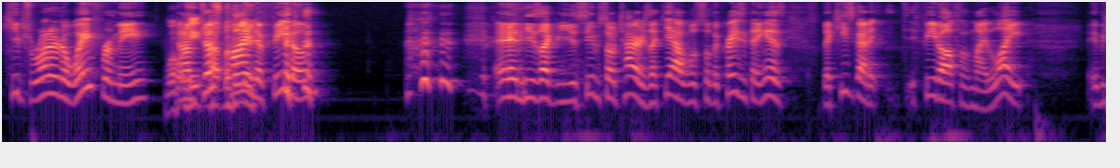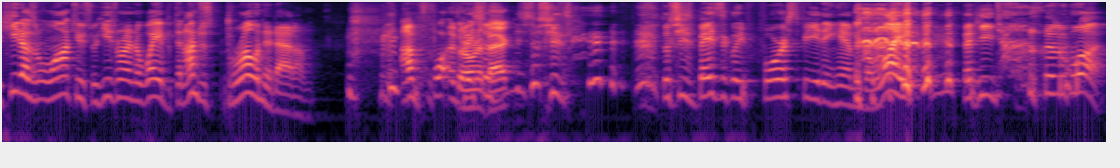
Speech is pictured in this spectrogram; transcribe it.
keeps running away from me, Won't and I'm just trying to feed him. and he's like, you seem so tired. He's like, yeah, well, so the crazy thing is, like, he's got to feed off of my light. He doesn't want to, so he's running away. But then I'm just throwing it at him. I'm for- Throwing it so- back? So she's so she's basically force feeding him the light that he doesn't want.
